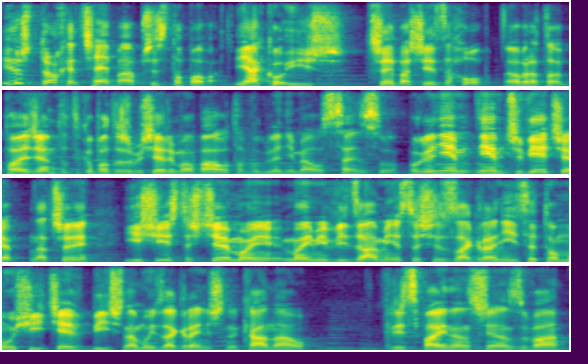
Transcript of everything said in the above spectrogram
Już trochę trzeba przystopować. Jako iż trzeba się zachować. Dobra, to powiedziałem to tylko po to, żeby się rymowało, to w ogóle nie miało sensu. W ogóle nie, wiem- nie wiem, czy wiecie, znaczy, jeśli jesteście moi, moimi widzami, jesteście z zagranicy, to musicie wbić na mój zagraniczny kanał. Chris Finance się nazywa.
